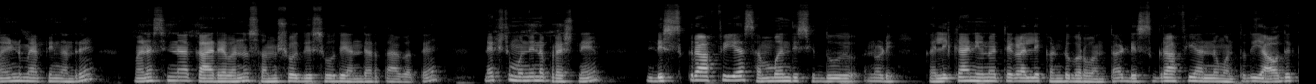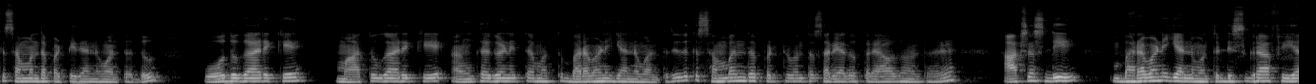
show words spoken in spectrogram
ಮೈಂಡ್ ಮ್ಯಾಪಿಂಗ್ ಅಂದರೆ ಮನಸ್ಸಿನ ಕಾರ್ಯವನ್ನು ಸಂಶೋಧಿಸುವುದು ಎಂದರ್ಥ ಆಗುತ್ತೆ. ನೆಕ್ಸ್ಟ್ ಮುಂದಿನ ಪ್ರಶ್ನೆ ಡಿಸ್ಗ್ರಾಫಿಯ ಸಂಬಂಧಿಸಿದ್ದು ನೋಡಿ. ಕಲಿಕಾ ನ್ಯೂನತೆಗಳಲ್ಲಿ ಕಂಡುಬರುವಂಥ ಡಿಸ್ಗ್ರಾಫಿ ಅನ್ನುವಂಥದ್ದು ಯಾವುದಕ್ಕೆ ಸಂಬಂಧಪಟ್ಟಿದೆ ಅನ್ನುವಂಥದ್ದು, ಓದುಗಾರಿಕೆ, ಮಾತುಗಾರಿಕೆ, ಅಂಕಗಣಿತ ಮತ್ತು ಬರವಣಿಗೆ ಅನ್ನುವಂಥದ್ದು. ಇದಕ್ಕೆ ಸಂಬಂಧಪಟ್ಟಿರುವಂಥ ಸರಿಯಾದ ಉತ್ತರ ಯಾವುದು ಅಂತಂದರೆ, ಆಪ್ಷನ್ಸ್ ಡಿ, ಬರವಣಿಗೆ ಅನ್ನುವಂಥ ಡಿಸ್ಗ್ರಾಫಿಯ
